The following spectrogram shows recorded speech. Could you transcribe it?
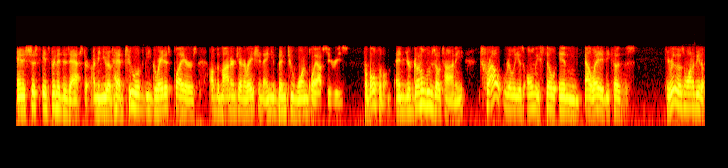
and it's just it's been a disaster. I mean, you have had two of the greatest players of the modern generation, and you've been to one playoff series for both of them, and you're going to lose Ohtani. Trout really is only still in L.A. because he really doesn't want to be the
